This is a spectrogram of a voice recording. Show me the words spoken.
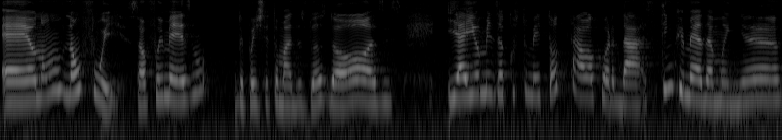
é, eu não, não fui. Só fui mesmo depois de ter tomado as duas doses. E aí eu me desacostumei total a acordar às 5 e meia da manhã.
